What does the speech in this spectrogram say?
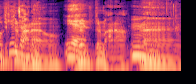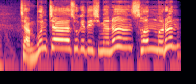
어, 집들 괜찮네. 많아요. 예. 이런 집들 많아. 음. 네. 자, 문자 소개되시면은 선물은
